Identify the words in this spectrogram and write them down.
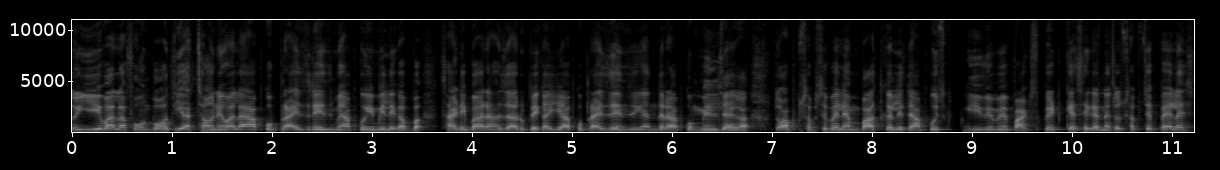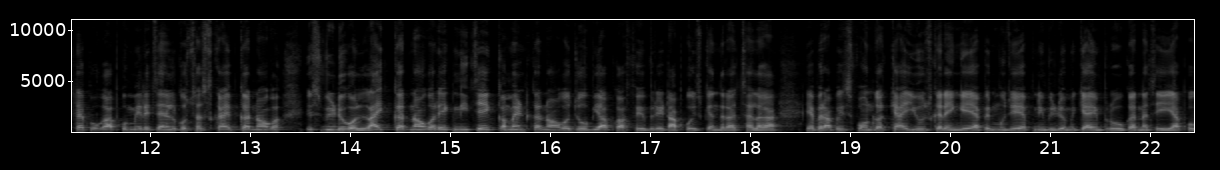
तो ये वाला फ़ोन बहुत ही अच्छा होने वाला है। आपको प्राइस रेंज में आपको ये मिलेगा। साढ़े बारह हज़ार रुपये का ये आपको प्राइस रेंज के अंदर आपको मिल जाएगा। तो आप सबसे पहले हम बात कर लेते हैं आपको इस गिवे में पार्टिसिपेट कैसे करना है। तो सबसे पहला स्टेप होगा आपको मेरे चैनल को सब्सक्राइब करना होगा। इस वीडियो को लाइक करना होगा और एक नीचे एक कमेंट करना होगा, जो भी आपका फेवरेट आपको इसके अंदर अच्छा लगा, या फिर आप इस फ़ोन का क्या यूज़ करेंगे, या फिर मुझे अपनी वीडियो में क्या इंप्रूव करना चाहिए, आपको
